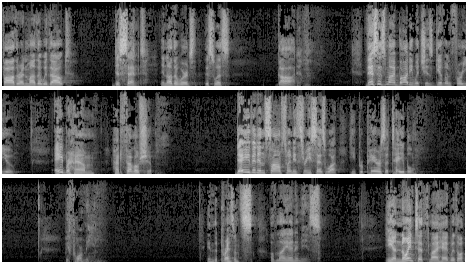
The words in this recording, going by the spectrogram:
father and mother, without descent. In other words, this was God. This is my body which is given for you. Abraham had fellowship. David in Psalms 23 says what? He prepares a table before me in the presence of my enemies. He anointeth my head with oil.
